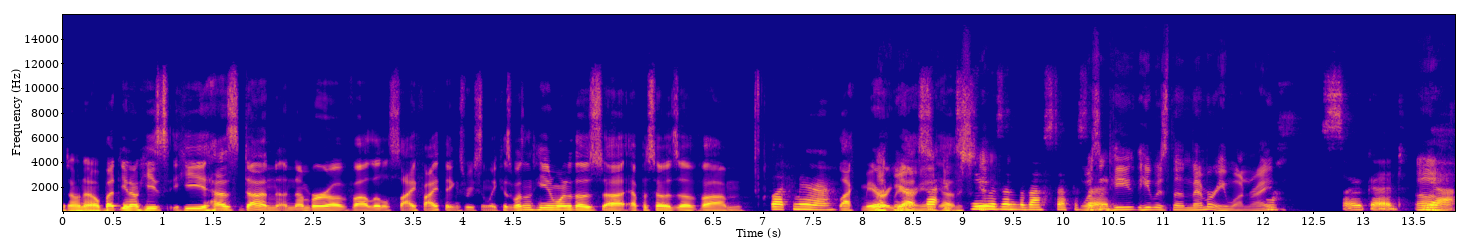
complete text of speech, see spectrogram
i don't know but you know he's he has done a number of uh, little sci-fi things recently because wasn't he in one of those uh, episodes of um, Black Mirror. black mirror Black Mirror, yes, yeah, he was- He was in the best episode. Wasn't he? He was the memory one, right? Oh, so good. Oh, yeah,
